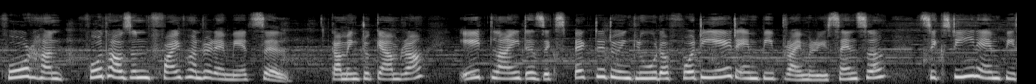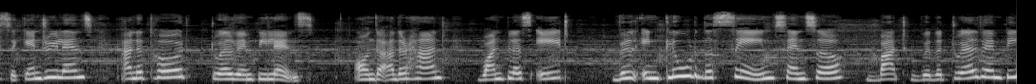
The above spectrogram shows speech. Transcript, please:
4500 mAh cell. Coming to camera, 8 Lite is expected to include a 48 MP primary sensor, 16 MP secondary lens, and a third 12 MP lens. On the other hand, OnePlus 8 will include the same sensor but with a 12 MP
